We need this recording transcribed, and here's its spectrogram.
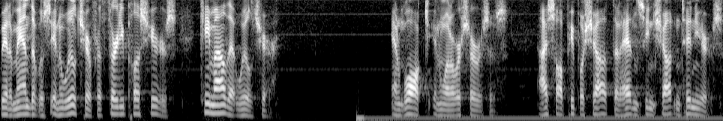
We had a man that was in a wheelchair for 30 plus years, came out of that wheelchair and walked in one of our services. I saw people shout that I hadn't seen shout in 10 years.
